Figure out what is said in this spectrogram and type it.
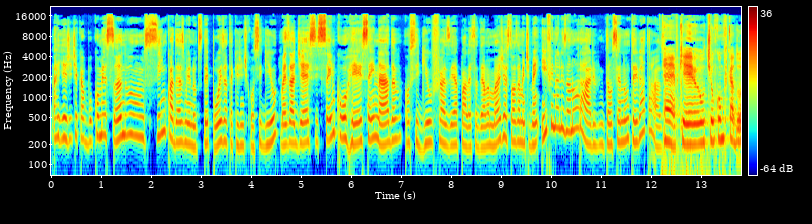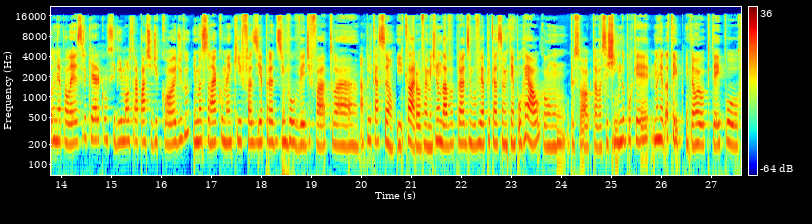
Aí a gente acabou começando uns 5 a 10 minutos depois, até que a gente conseguiu. Mas a Jess, sem correr, sem nada, conseguiu fazer a palestra dela majestosamente bem e finalizar no horário. Então você não teve atraso. É, porque eu tinha um complicador na minha palestra que era conseguir mostrar a parte de código e mostrar como é que fazia pra desenvolver de fato a aplicação. E claro, obviamente não dava pra desenvolver a aplicação em tempo real com o pessoal que tava assistindo porque não ia dar tempo. Então eu optei por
